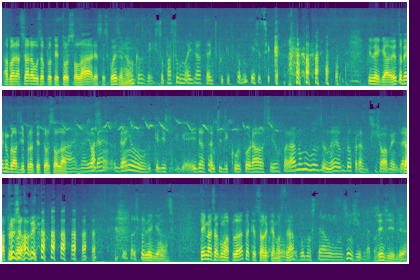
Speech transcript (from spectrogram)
Agora, a senhora usa protetor solar, essas coisas? Eu Não. nunca usei, só passo um hidratante porque fica muito ressecado. que legal. Eu também não gosto de protetor solar. Ah, não, Eu ganho, ganho aqueles hidratantes de corporal, assim, eu falo, ah, não uso, né? Eu dou para os jovens. Dá para o jovem. Que "Eu não legal. uso." Tem mais alguma planta que a senhora Eu- quer mostrar? Eu vou mostrar o gengibre agora. Gengibre. é.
